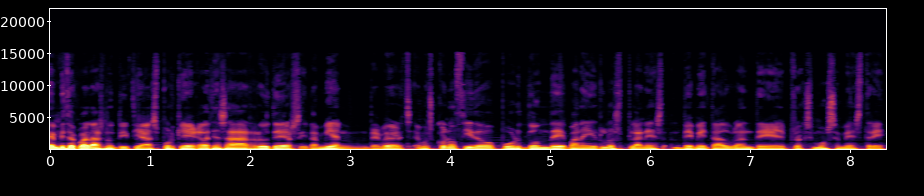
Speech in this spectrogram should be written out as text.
Empiezo con las noticias, porque gracias a Reuters y también The Verge hemos conocido por dónde van a ir los planes de Meta durante el próximo semestre,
